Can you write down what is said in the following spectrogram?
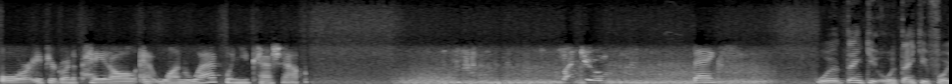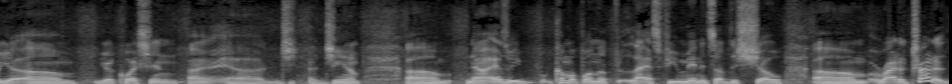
or if you're going to pay it all at one whack when you cash out. Thank you. Thanks. Well, thank you. Well, thank you for your um, your question, uh, uh, Jim. Um, now, as we come up on the last few minutes of the show, um, Ryder, try to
